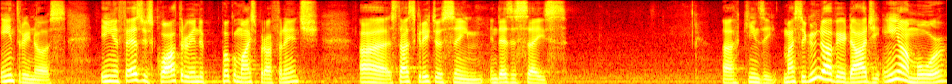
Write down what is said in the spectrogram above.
entre nós. Em Efésios 4, indo um pouco mais para frente, uh, está escrito assim, em 16, uh, 15: Mas segundo a verdade, em amor,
